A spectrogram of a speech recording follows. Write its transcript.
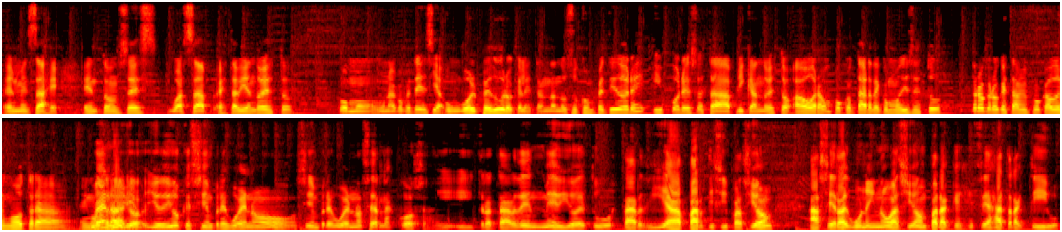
el mensaje. Entonces WhatsApp está viendo esto como una competencia, un golpe duro que le están dando sus competidores y por eso está aplicando esto ahora un poco tarde, como dices tú, pero creo que estaba enfocado en otra. En bueno, Yo, yo, digo que siempre es bueno, siempre es bueno hacer las cosas y, tratar de en medio de tu tardía participación hacer alguna innovación para que seas atractivo.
